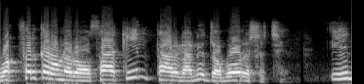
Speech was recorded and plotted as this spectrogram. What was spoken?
ওয়াকফের কারণে র সাকিন, তার ডানে জবর এসেছে। আবতার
